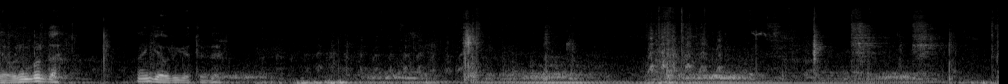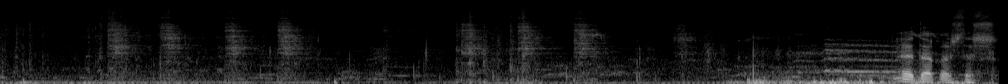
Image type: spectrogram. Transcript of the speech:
Yavrum burada. Hangi yavru götürdü? Evet arkadaşlar.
